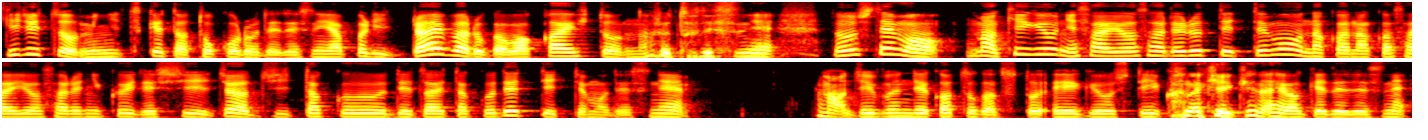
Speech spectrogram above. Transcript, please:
技術を身につけたところでですねやっぱりライバルが若い人になるとですね どうしても、まあ、企業に採用されるって言ってもなかなか採用されにくいですしじゃあ自宅で在宅でって言ってもですねまあ、自分でガツガツと営業していかなきゃいけないわけでですね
